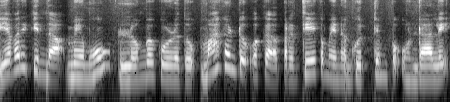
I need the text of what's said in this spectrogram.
ఎవరి కింద మేము లొంగకూడదు. మాకంటూ ఒక ప్రత్యేకమైన గుర్తింపు ఉండాలి.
